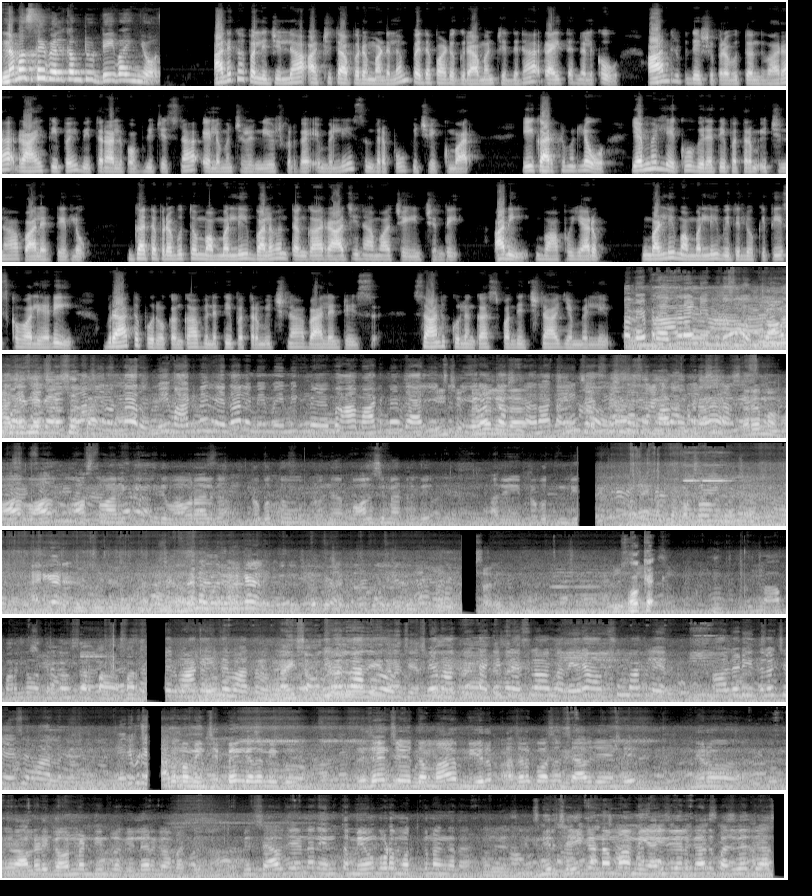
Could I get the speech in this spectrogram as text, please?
నమస్తే welcome to D Y news. Anakapalli జిల్లా అచ్యుతాపురం మండలం పెదపాడు గ్రామం చెందిన రైతన్నలకు ఆంధ్రప్రదేశ్ ప్రభుత్వం ద్వారా రాయితీపై విత్తనాలు పంపిణీ చేసిన ఎల్లమంచల నియోజకవర్గ ఎమ్మెల్యే సుందరపు విజయ్ కుమార్. ఈ కార్యక్రమంలో ఎమ్మెల్యేకు వినతి పత్రం ఇచ్చిన వాలంటీర్లు గత ప్రభుత్వం మమ్మల్ని బలవంతంగా రాజీనామా చేయించింది అని వాపోయారు. మళ్ళీ మమ్మల్ని విధుల్లోకి తీసుకోవాలి అని వ్రాతపూర్వకంగా వినతి పత్రం ఇచ్చిన వాలంటీర్స్ సానుకూలంగా స్పందించిన ఎమ్మెల్యే. వాస్తవానికి ఇది ఓవరాల్గా ప్రభుత్వం పాలసీ మ్యాటర్ ఇది అది ప్రభుత్వం ఓకే. మాత్రం. ఇప్పుడు మాకు. మేము అక్కడ థర్టీ ప్లస్లో ఉన్నాం. వేరే ఆప్షన్ మాకు లేదు. ఆల్రెడీ ఇందులో చేసిన వాళ్ళని ఇప్పుడు మేము చెప్పాం కదా మీకు. రిజైన్ చేయొద్దమ్మా. మీరు ప్రజల కోసం సేవ చేయండి. మీరు మీరు ఆల్రెడీ గవర్నమెంట్ దీంట్లోకి వెళ్ళారు కాబట్టి. మీరు సేవ చేయండి అని ఎంత మేము కూడా మొత్తుకున్నాం కదా. మీరు చేయకండి అమ్మా మీ ఐదు వేలు కాదు పదివేలు చేస్తాం.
